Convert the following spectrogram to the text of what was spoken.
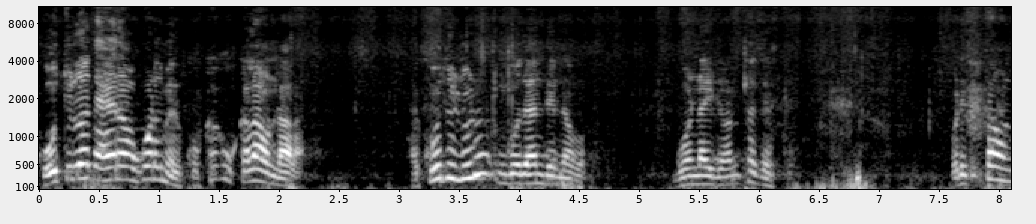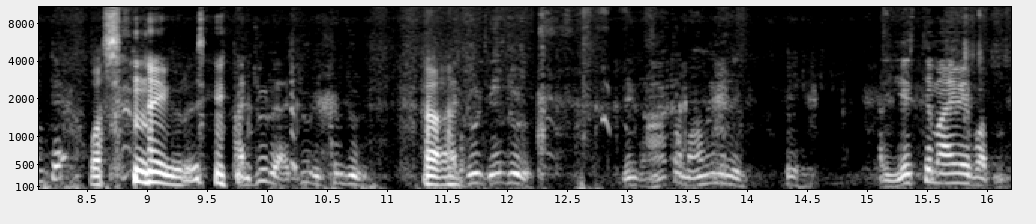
కూతురులో తయారవ్వకూడదు మీరు. కుక్క కుక్కలా ఉండాలి? ఆ కూతురు చూడు ఇంకో దాన్ని తిన్నావు. బోండా ఇది అంతా చేస్తాయి ఉడికిస్తా ఉంటే వస్తున్నాయి గురూజీ. అది చూడు అది చూడు ఇక్కడ చూడు. ఆ, అది చూడు దీన్ని చూడు. దీనికి ఆకలి మామూలుగా లేదు. అది వేస్తే మాయమైపోతుంది.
